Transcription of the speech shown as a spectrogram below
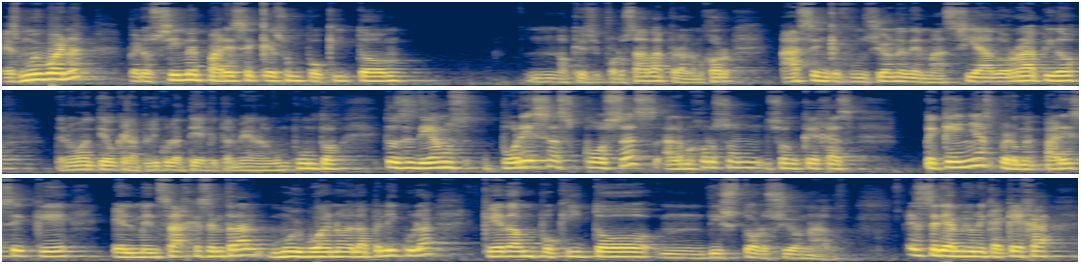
es muy buena, pero sí me parece que es un poquito, no quiero decir forzada, pero a lo mejor hacen que funcione demasiado rápido. De nuevo entiendo que la película tiene que terminar en algún punto. Entonces, digamos, por esas cosas, a lo mejor son, son quejas pequeñas, pero me parece que el mensaje central, muy bueno de la película, queda un poquito mm, distorsionado. Esa sería mi única queja.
